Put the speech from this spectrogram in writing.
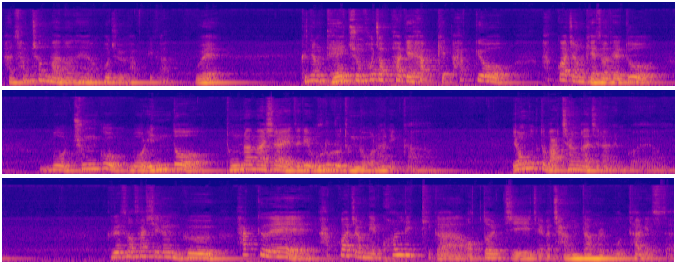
한 3천만 원 해요. 호주 학비가. 왜? 그냥 대충 허접하게 학, 학교 학과정 개설해도 뭐 중국, 뭐 인도, 동남아시아 애들이 우르르 등록을 하니까 영국도 마찬가지라는 거예요. 그래서 사실은 그 학교의 학과정의 퀄리티가 어떨지 제가 장담을 못 하겠어요.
